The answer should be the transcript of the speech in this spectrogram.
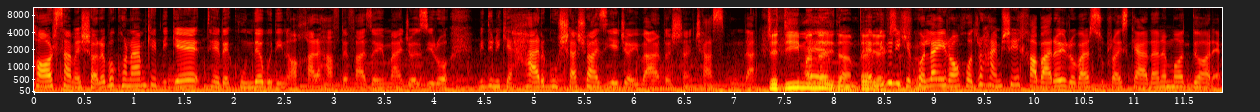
پارس هم اشاره بکنم که دیگه ترکونده بود این آخر هفته فضای مجازی رو. می‌دونی که هر گوشه‌ش رو از یه جایی برداشتن چسبوندن. جدی؟ من ندیدم. می‌دونی که؟ کلا ایران خودرو همیشه یه خبرایی رو برای سورپرایز کردن ما داره.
